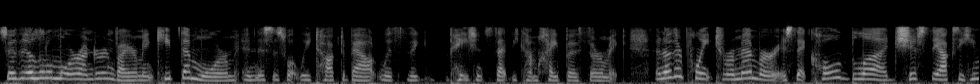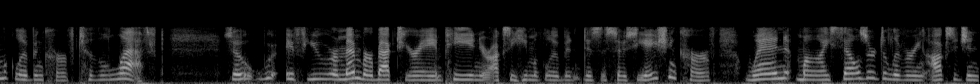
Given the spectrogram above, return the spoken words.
So a little more under environment, keep them warm, and this is what we talked about with the patients that become hypothermic. Another point to remember is that cold blood shifts the oxyhemoglobin curve to the left. So if you remember back to your A&P and your oxyhemoglobin dissociation curve, when my cells are delivering oxygen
